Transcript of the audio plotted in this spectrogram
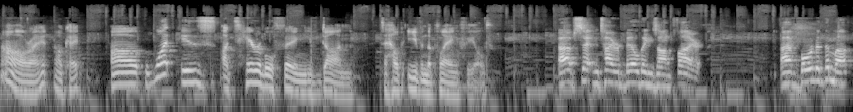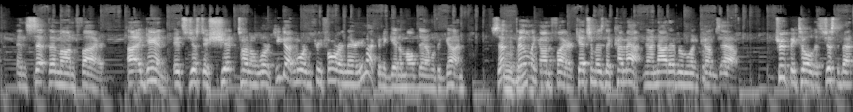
All right, okay. Uh, what is a terrible thing you've done to help even the playing field? I've set entire buildings on fire. I've boarded them up and set them on fire. Uh, again, it's just a shit ton of work. You got more than three, four in there. You're not going to get them all down with a gun. Set the Mhm. building on fire. Catch them as they come out. Now, not everyone comes out. Truth be told, it's just about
